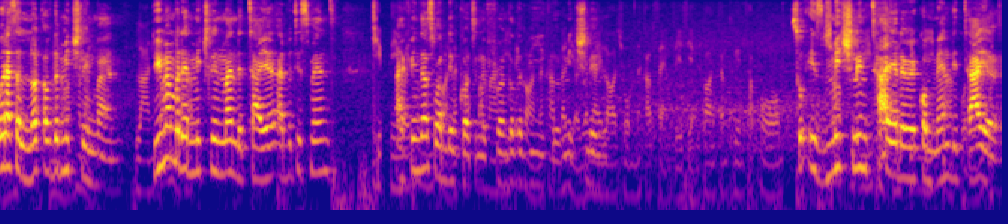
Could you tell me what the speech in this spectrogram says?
Oh, that's a lot of the Michelin man. Do you remember the Michelin man, the tire advertisement? I think that's what they've got in the front of the vehicle, Michelin. So is Michelin tire the recommended tire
